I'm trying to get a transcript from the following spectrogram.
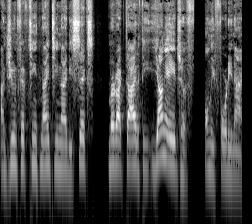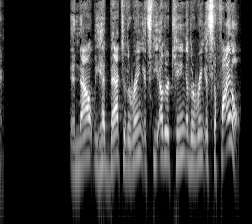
on June 15th, 1996. Murdoch died at the young age of only 49. And now we head back to the ring. It's the other king of the ring. It's the final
